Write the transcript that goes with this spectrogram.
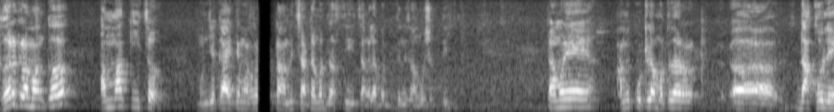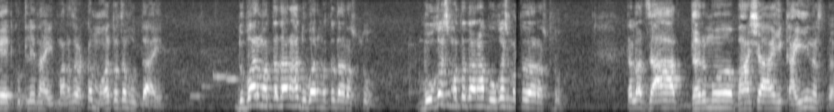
घर क्रमांक अम्मा कीचं. म्हणजे काय ते मला वाटतं अमित साठमच जास्ती चांगल्या पद्धतीने सांगू शकतील. त्यामुळे आम्ही कुठला मतदार दाखवले आहेत कुठले नाहीत मला असं वाटतं महत्त्वाचा मुद्दा आहे. दुबार मतदार हा दुबार मतदार असतो. बोगस मतदार हा बोगस मतदार असतो. त्याला जात धर्म भाषा हे काहीही नसतं.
